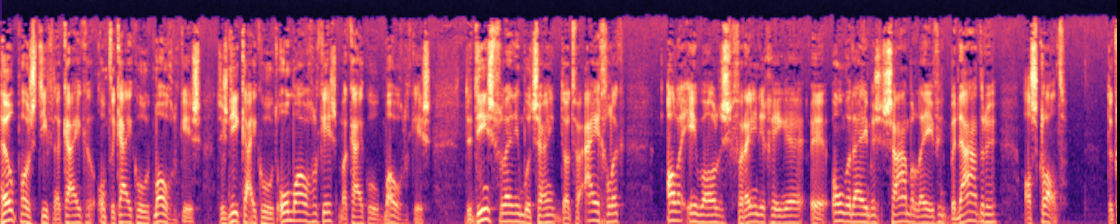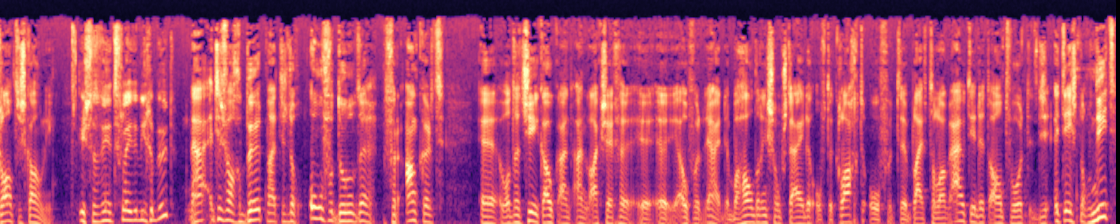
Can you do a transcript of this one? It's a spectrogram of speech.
heel positief naar kijken. Om te kijken hoe het mogelijk is. Dus niet kijken hoe het onmogelijk is, maar kijken hoe het mogelijk is. De dienstverlening moet zijn dat we eigenlijk alle inwoners, verenigingen, eh, ondernemers, samenleving benaderen als klant. De klant is koning. Is dat in het verleden niet gebeurd? Nou, het is wel gebeurd, maar het is nog onvoldoende verankerd. Uh, want dat zie ik ook aan, aan laat ik zeggen, uh, over ja, de behandelingsomstijden of de klacht. Of het blijft te lang uit in het antwoord. Het is, nog niet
